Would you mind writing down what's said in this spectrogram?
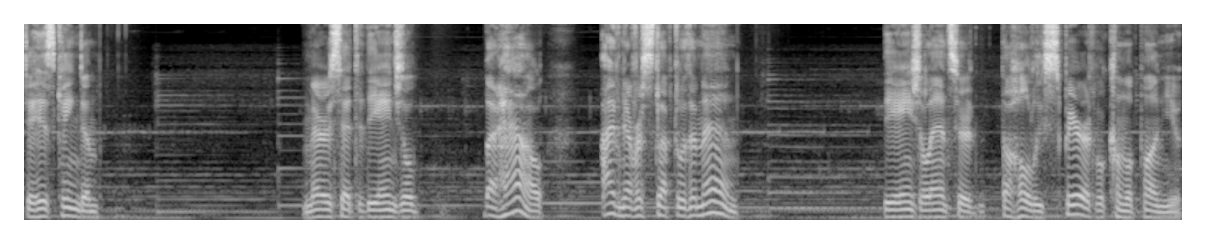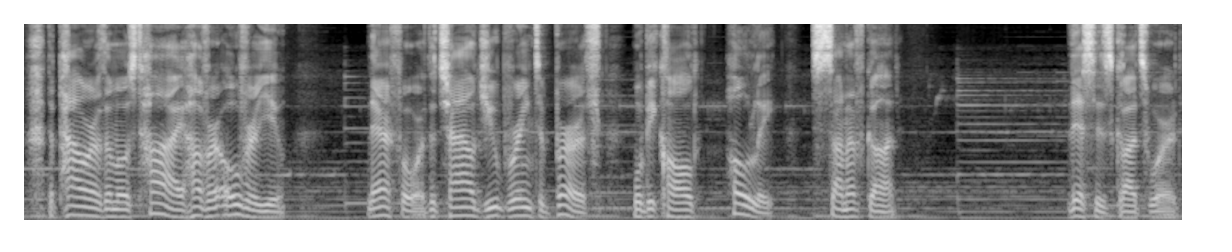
to his kingdom. Mary said to the angel, But how? I've never slept with a man. The angel answered, The Holy Spirit will come upon you, the power of the Most High hover over you. Therefore, the child you bring to birth will be called Holy, Son of God. This is God's Word.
